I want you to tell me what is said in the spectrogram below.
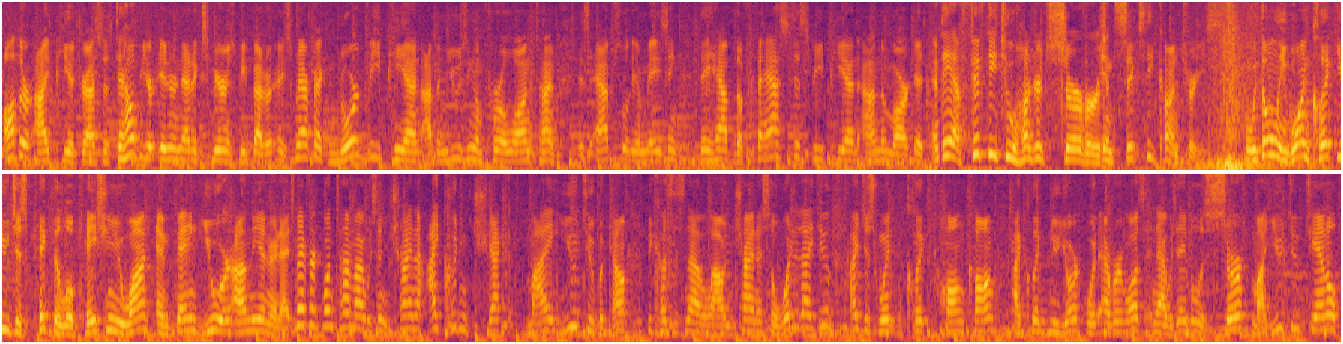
other IP addresses to help your internet experience be better. As a matter of fact, NordVPN, I've been using them for a long time, is absolutely amazing. They have the fastest VPN on the market, and they have 5,200 servers in 60 countries. And with only one click, you just pick the location you want, and bang, you are on the internet. As a matter of fact, one time I was in China, I couldn't check my YouTube account because it's not allowed in China. So what did I do? I just went and clicked Hong Kong, I clicked New York, whatever it was, and I was able to surf my YouTube channel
